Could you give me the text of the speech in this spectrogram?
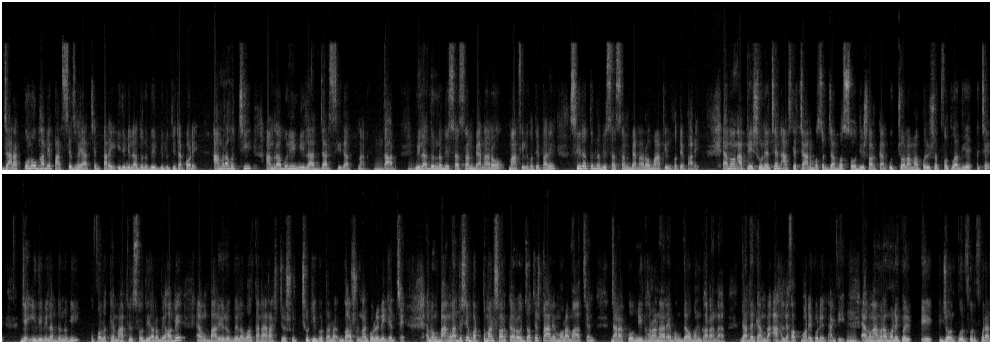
যারা কোনোভাবে পার্সেজ হয়ে আছেন তারাই ঈদ মিলাদুনবীর বিরোধিতা করে। আমরা হচ্ছি আমরা বলি মিলাদ যার সিরাত নার তার। মিলাদুল নবী সাল্লাম ব্যানারও মাহফিল হতে পারে সিরাতুল নবী সাল্লাম ব্যানারও মাহফিল হতে পারে। এবং আপনি শুনেছেন আজকে চার বছর যাবত সৌদি সরকার উচ্চলামা পরিষদ ফতুয়া দিয়েছে যে ঈদ মিলাদুল নবী উপলক্ষে মাহফিল সৌদি আরবে হবে এবং বারোই রবিউল আউয়াল তারা রাষ্ট্রীয় ছুটি ঘটনা ঘোষণা করে রেখেছে। এবং বাংলাদেশে বর্তমান সরকারও যথেষ্ট আলেম ওলামা আছেন যারা কৌমি ঘরানার এবং দেওবন ঘরানার যাদেরকে আমরা আহলে হক মনে করে থাকি। এবং আমরা মনে করি জৌনপুর ফুরফুরা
